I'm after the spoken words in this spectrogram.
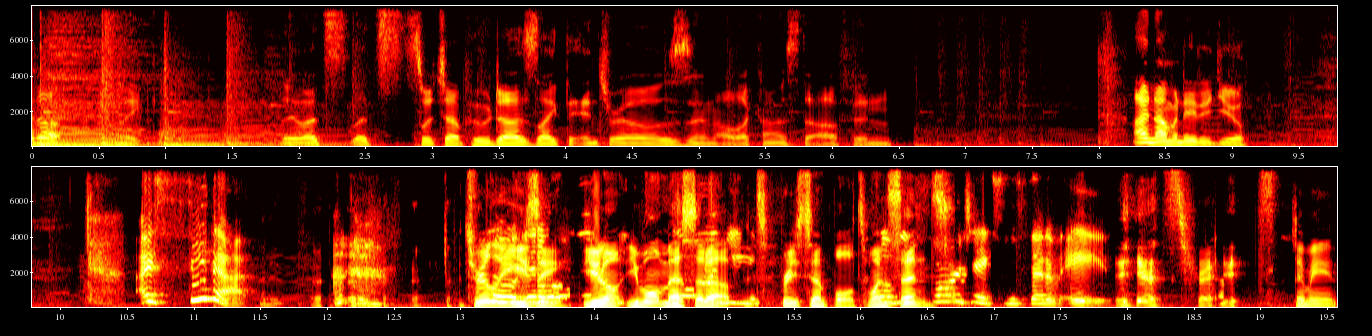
It up. Like, like, let's let's switch up who does like the intros and all that kind of stuff. And I nominated you. I see that. It's really So easy. You don't you won't mess it up. be- It's pretty simple. It's one sentence. Four takes instead of eight. That's right. I mean,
